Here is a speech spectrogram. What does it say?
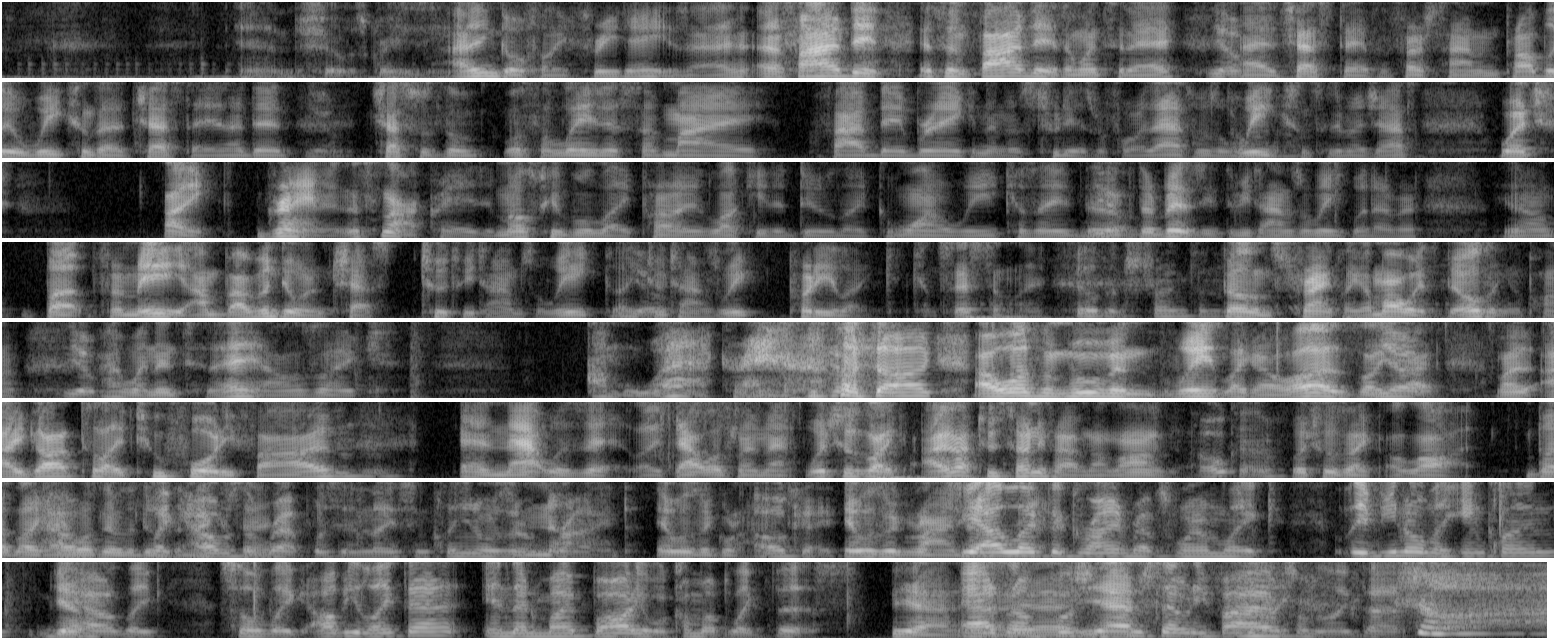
and the shit was crazy. I didn't go for like three days. I, uh, five days. It's been five days. I went today. Yep. I had a chest day for the first time in probably a week since I had a chest day, and I did. Yeah. Chest was the was the latest of my five day break, and then it was two days before that. So it was a week since I did my chest, which, like, granted, it's not crazy. Most people like probably lucky to do like one a week because they they're, Yeah. they're busy three times a week, whatever. You know, but for me, I'm, I've been doing chest two, three times a week, like Yep. two times a week, pretty like consistently, Building strength and building strength. Like I'm always building upon. Yep. I went in today. I was like, I'm whack right now, dog. I wasn't moving weight like I was. Like Yeah. I, my, I got to like 245, Mhm. And that was it. Like that was my max, which is like I got 275 not long ago, Okay. which was like a lot. But like I wasn't able to do like it the how was day. the rep? Was it nice and clean or was it a No. grind? It was a grind. Okay. It was a grind. See, I like there. the grind reps where I'm like, if you know, like incline. Yeah. How like so like I'll be like that, and then my body will come up like this yeah as yeah, I'm yeah, pushing yes. 275 You're or something like that.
